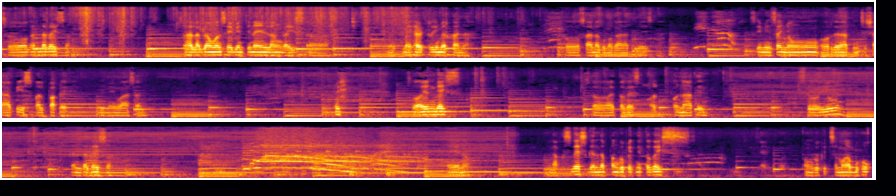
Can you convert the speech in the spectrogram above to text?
So ganda guys. Oh. Sa halagang 179 lang guys, ah, may, may hair trimmer ka na. So sana gumagana to guys. ah. Kasi minsan yung order natin sa Shopee is palpak eh. Hindi may iwasan. So ayun guys. So ito guys, on, natin. So yun. Ganda guys oh. Ayun oh. Relax guys, ganda panggupit nito guys. Panggupit sa mga buhok.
